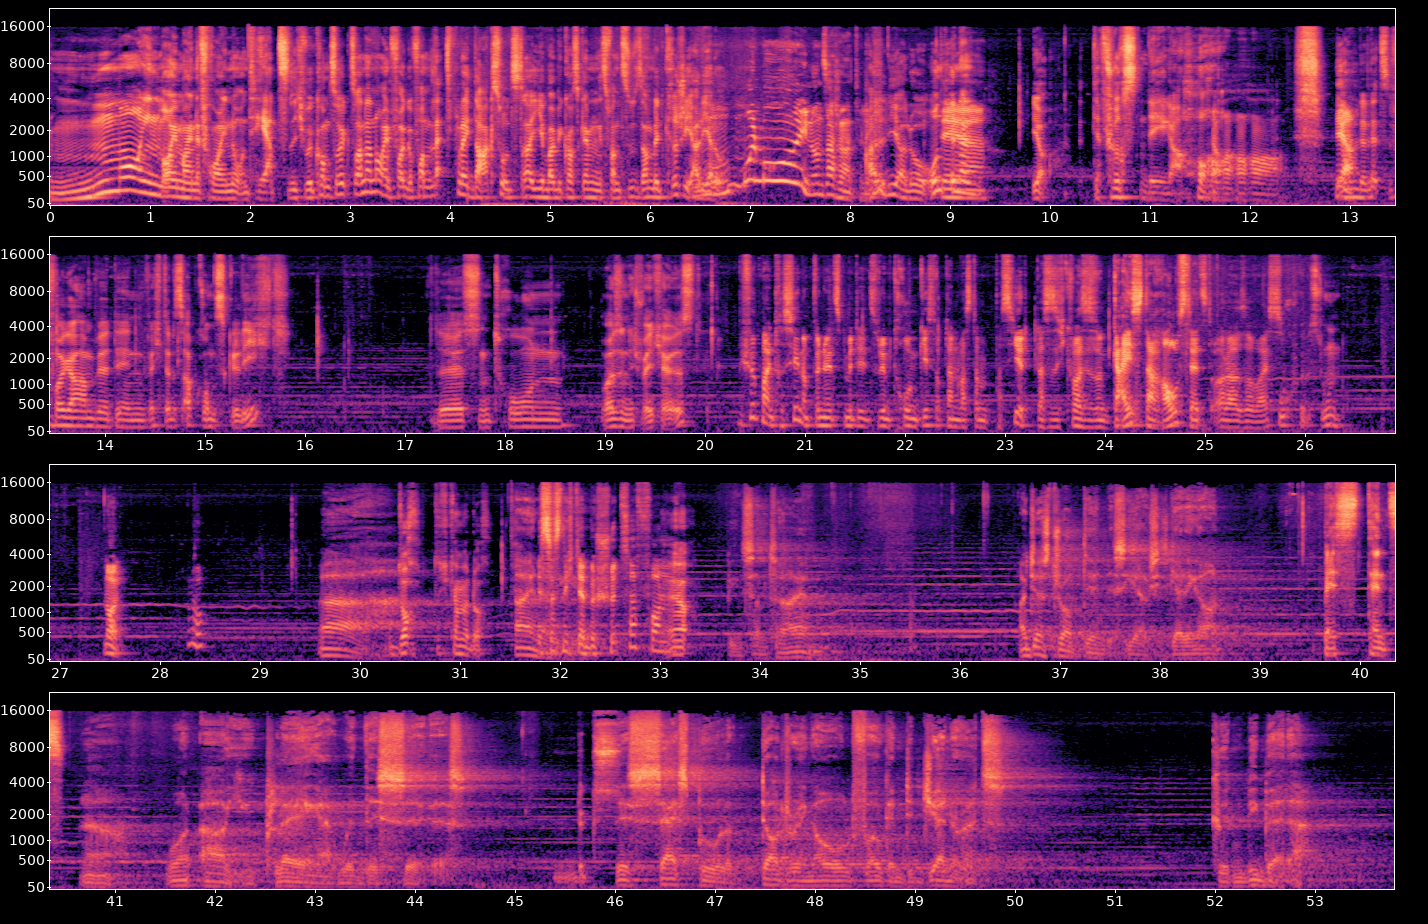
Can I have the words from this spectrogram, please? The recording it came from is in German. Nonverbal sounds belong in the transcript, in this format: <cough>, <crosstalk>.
Moin, moin, meine Freunde und herzlich willkommen zurück zu einer neuen Folge von Let's Play Dark Souls 3 hier bei Because Gaming ist Fun zusammen mit Krischi. Hallihallo. Moin Moin und Sascha natürlich. Hallihallo. Und Der- in der, ja, der Fürstenleger. Hoho. <laughs> Ja, In der letzten Folge haben wir den Wächter des Abgrunds gelegt. Dessen Thron, weiß ich nicht welcher ist. mich würde mal interessieren, ob wenn du jetzt mit den, zu dem Thron gehst, ob dann was damit passiert. Dass er sich quasi so ein Geist da raussetzt oder so, weißt du? Huch, wer bist du denn? Lol. Hallo. Doch, dich kennen wir doch. Ist das nicht der Beschützer von... Ja. Been some time. I just dropped in to see how she's getting on. Bestens. Now, what are you playing at with this circus? Nix. This cesspool of doddering old folk and degenerates. Couldn't be better.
